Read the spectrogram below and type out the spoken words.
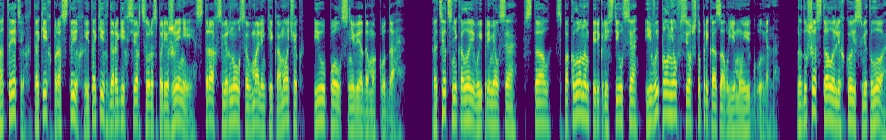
От этих, таких простых и таких дорогих сердцу распоряжений страх свернулся в маленький комочек и уполз неведомо куда. Отец Николай выпрямился, встал, с поклоном перекрестился и выполнил все, что приказал ему игумен. На душе стало легко и светло,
